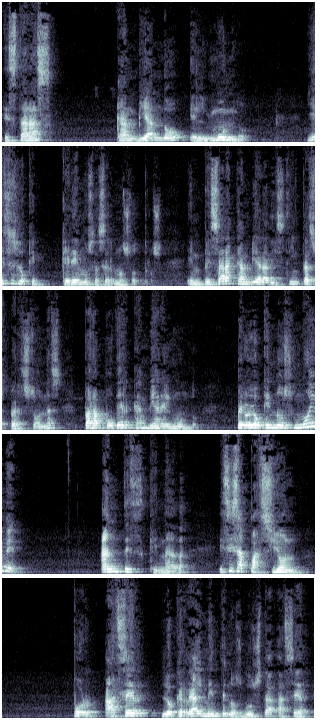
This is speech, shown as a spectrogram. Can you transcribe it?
estarás cambiando el mundo. Y eso es lo que queremos hacer nosotros, empezar a cambiar a distintas personas para poder cambiar el mundo. Pero lo que nos mueve antes que nada es esa pasión por hacer lo que realmente nos gusta hacer.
